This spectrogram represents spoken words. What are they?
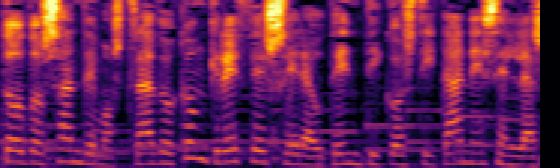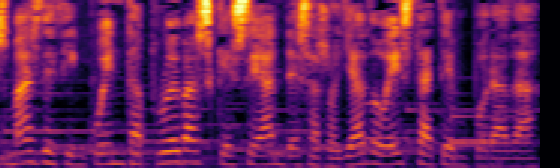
Todos han demostrado con creces ser auténticos titanes en las más de 50 pruebas que se han desarrollado esta temporada.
